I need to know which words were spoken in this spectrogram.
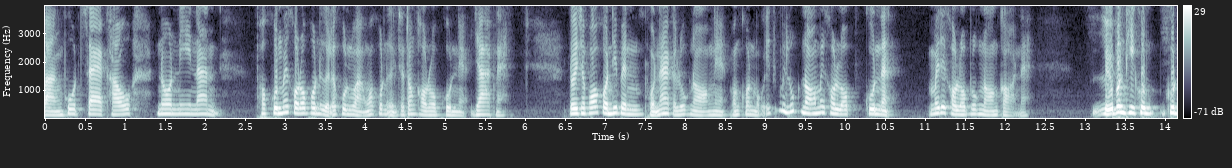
ฟังพูดแทรกเขาโน่นนี่นั่นพอคุณไม่เคารพคนอื่นแล้วคุณหวังว่าคนอื่นจะต้องเคารพคุณเนี่ยยากนะ โดยเฉพาะคนที่เป็นหัวหน้ากับลูกน้องเนี่ยบางคนบอกเอ้ยทำไมลูกน้องไม่เคารพคุณน่ะไม่ได้เคารพลูกน้องก่อนนะหรือบางทีคุณคุณ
